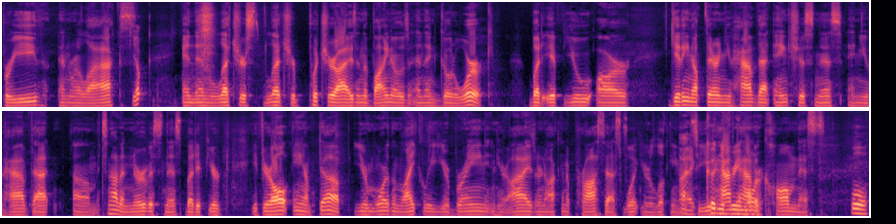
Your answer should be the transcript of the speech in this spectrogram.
breathe and relax. Yep. And then let your let your put your eyes in the binos and then go to work. But if you are getting up there and you have that anxiousness and you have that um, it's not a nervousness, but if you're if you're all amped up, you're more than likely your brain and your eyes are not going to process what you're looking at. I so you have to have more. a calmness, well,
